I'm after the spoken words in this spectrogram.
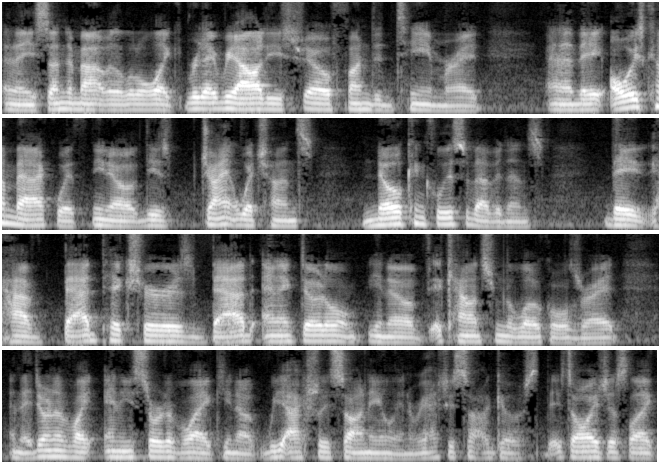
and then you send them out with a little like reality show funded team, right? And they always come back with you know these giant witch hunts, no conclusive evidence. They have bad pictures, bad anecdotal you know accounts from the locals, right? And they don't have like any sort of like you know we actually saw an alien or we actually saw a ghost. It's always just like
